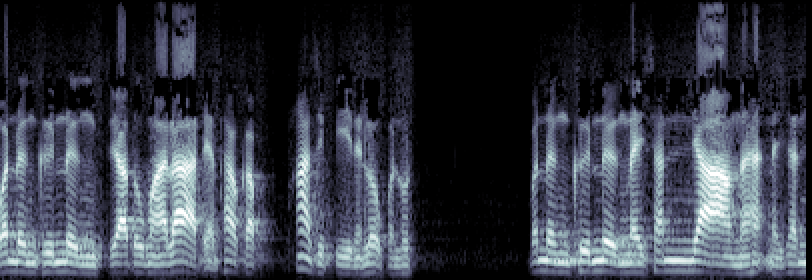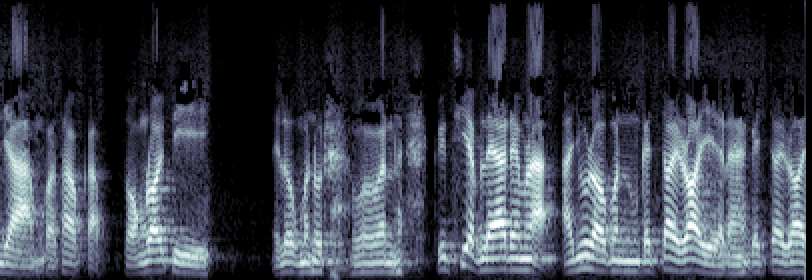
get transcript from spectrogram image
วันหนึ่งคือหนึ่งจาตุมาราชเนี่ยเท่ากับห้าสิบปีในโลกมนุษย์ วันหนึ่งคือหนึ่งในชั้นยามนะฮะในชั้นยามก็เท่ากับสองร้อยปีในโลกมนุษย์มันคือเทียบแล้วเนี่ยมันอายุเรามันกระจ้อยร่อยนะกระจ้อยร่อย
